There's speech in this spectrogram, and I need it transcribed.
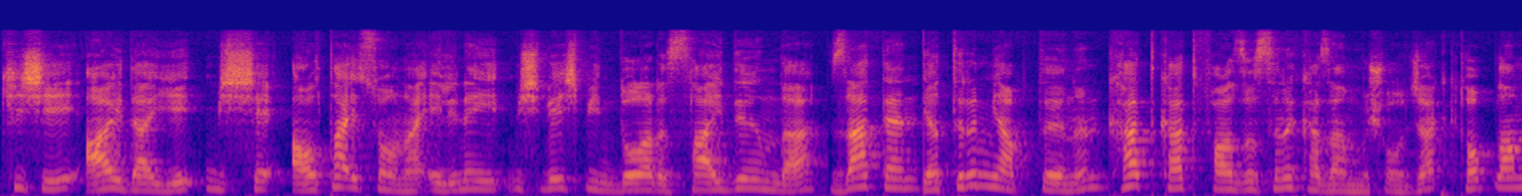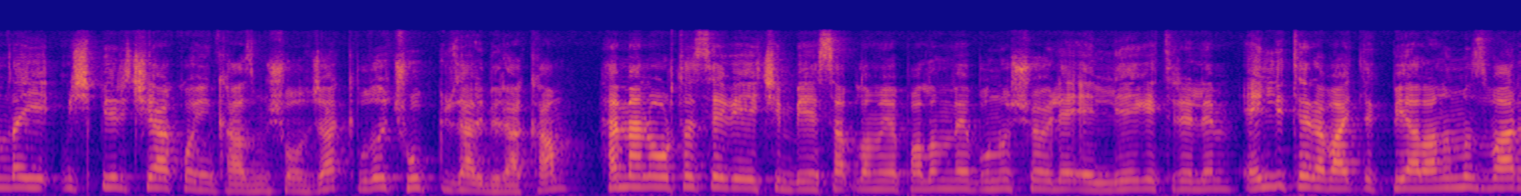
kişi ayda 76 ay sonra eline 75 bin doları saydığında zaten yatırım yaptığının kat kat fazlasını kazanmış olacak. Toplamda 71 Chia coin kazmış olacak. Bu da çok güzel bir rakam. Hemen orta seviye için bir hesaplama yapalım ve bunu şöyle 50'ye getirelim. 50 TB'lık bir alanımız var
